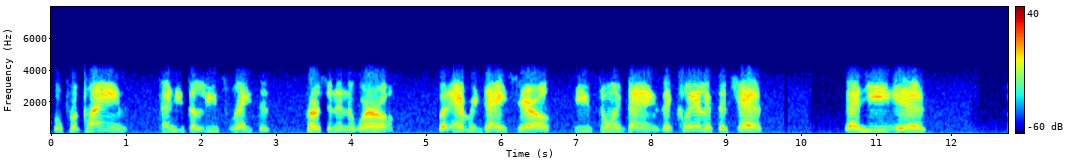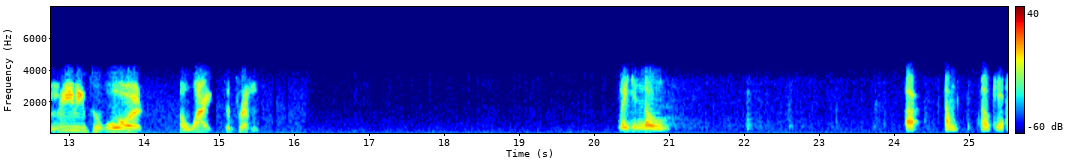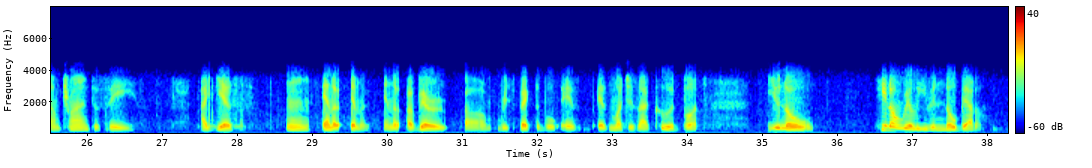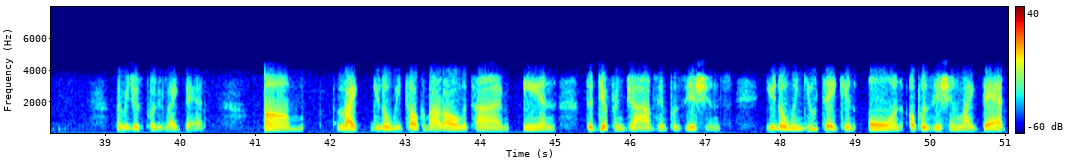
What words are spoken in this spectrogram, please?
who proclaims that he's the least racist person in the world. But every day, Cheryl, he's doing things that clearly suggest that he is leaning toward a white supremacy. Well, you know, uh, I'm okay. I'm trying to say, I guess, mm, in a in a in a, a very um, respectable as as much as I could, but you know, he don't really even know better. Let me just put it like that. Um, like you know, we talk about all the time in the different jobs and positions. You know, when you taking on a position like that,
